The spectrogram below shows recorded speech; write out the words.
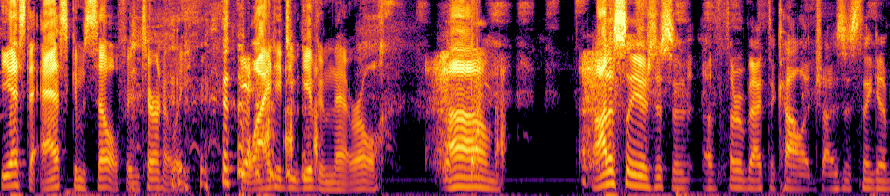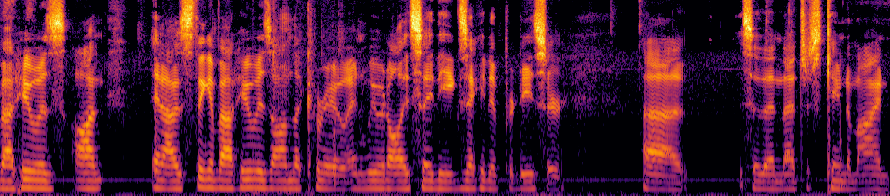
he has to ask himself internally. Why did you give him that role? Um, honestly, it was just a, a throwback to college. I was just thinking about who was on, and I was thinking about who was on the crew, and we would always say the executive producer. Uh, so then that just came to mind,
